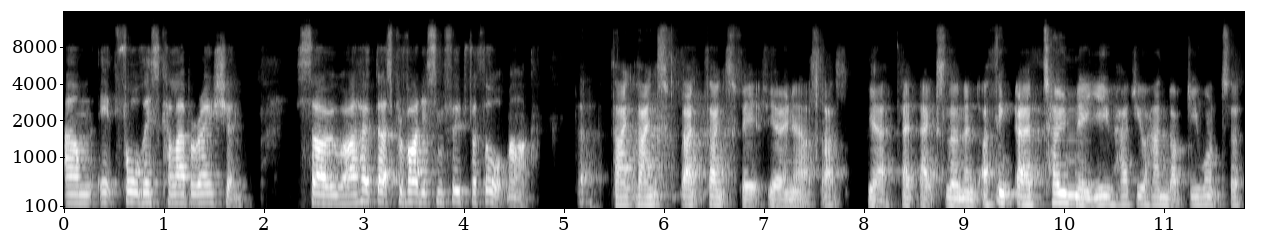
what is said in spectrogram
um, it for this collaboration. So I hope that's provided some food for thought, Mark. Thanks, thanks, thanks, Fiona. That's, that's yeah, excellent. And I think uh, Tony, you had your hand up. Do you want to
